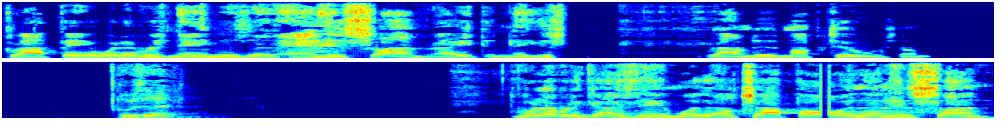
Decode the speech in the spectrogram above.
Grape or whatever his name is, and, and his son, right? And they just rounded him up too, or something. Who's that? Whatever the guy's name was, El Chapo, and then his son,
